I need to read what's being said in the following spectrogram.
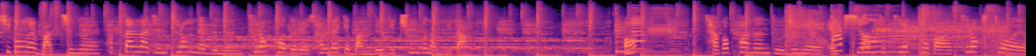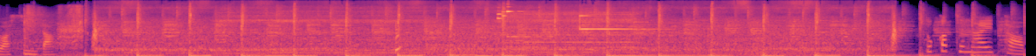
시공을 마친 후 확 달라진 트럭 내부는 트럭커들을 설레게 만들기 충분합니다. 어? 작업하는 도중에 엑시언트 트랙터가 트럭 스토어에 왔습니다. 똑같은 하이탑,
